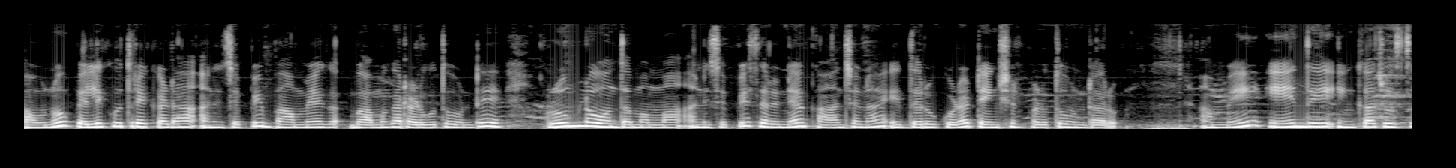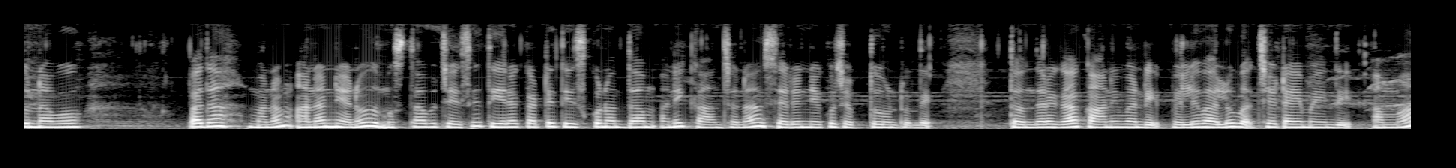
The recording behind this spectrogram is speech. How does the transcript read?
అవును పెళ్ళి కూతురు ఎక్కడా? అని చెప్పి బామ్మయ్య బామ్మగారు అడుగుతూ ఉంటే రూమ్లో ఉందామమ్మ అని చెప్పి శరణ్య కాంచన ఇద్దరు కూడా టెన్షన్ పడుతూ ఉంటారు. అమ్మే ఏంది ఇంకా చూస్తున్నావు? పద మనం అనన్యను ముస్తాబు చేసి తీరకట్టి తీసుకునొద్దాం వద్దాం అని కాంచన శరణ్యకు చెప్తూ ఉంటుంది. తొందరగా కానివ్వండి పెళ్ళి వాళ్ళు వచ్చే టైం అయింది. అమ్మ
